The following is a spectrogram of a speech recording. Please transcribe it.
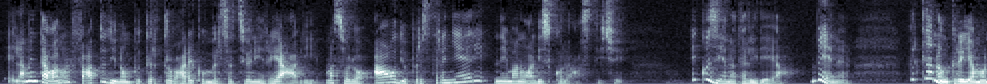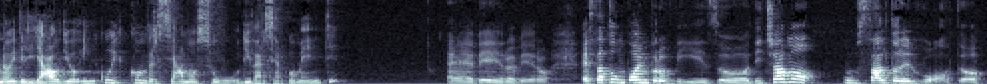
e lamentavano il fatto di non poter trovare conversazioni reali, ma solo audio per stranieri nei manuali scolastici. E così è nata l'idea. Bene, perché non creiamo noi degli audio in cui conversiamo su diversi argomenti? È vero, è vero. È stato un po' improvviso, diciamo un salto nel vuoto,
